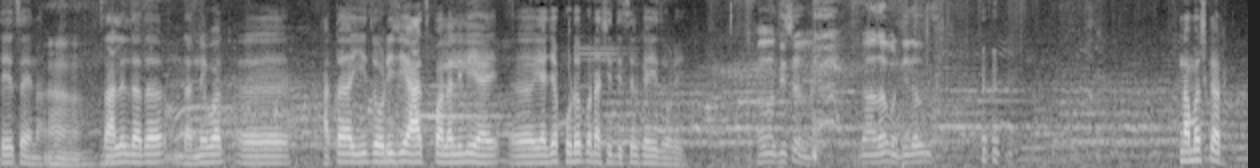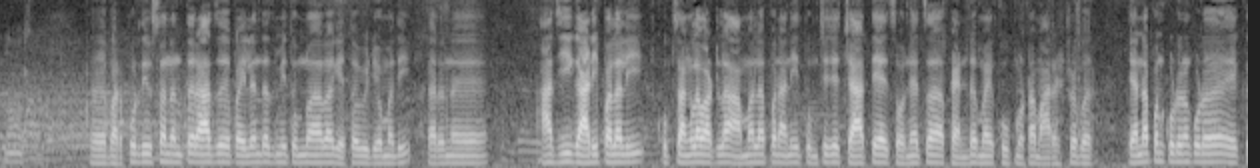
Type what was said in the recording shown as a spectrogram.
तेच आहे ना. हां. चालेल दादा धन्यवाद. अ, आता ही जोडी जी आज पळालेली आहे अ, याच्या पुढं पण अशी दिसेल का ही जोडी? हो दिसेल ना. दादा म्हणते जाऊ नमस्कार. अ, भरपूर दिवसानंतर आज पहिल्यांदाच मी तुम्हाला घेतो व्हिडिओमध्ये कारण अ, आज ही गाडी पळाली खूप चांगला वाटला आम्हाला पण आणि तुमचे जे चाहते आहे सोन्याचा फॅन्डम आहे खूप मोठा महाराष्ट्रभर त्यांना पण कुठं ना कुठं एक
